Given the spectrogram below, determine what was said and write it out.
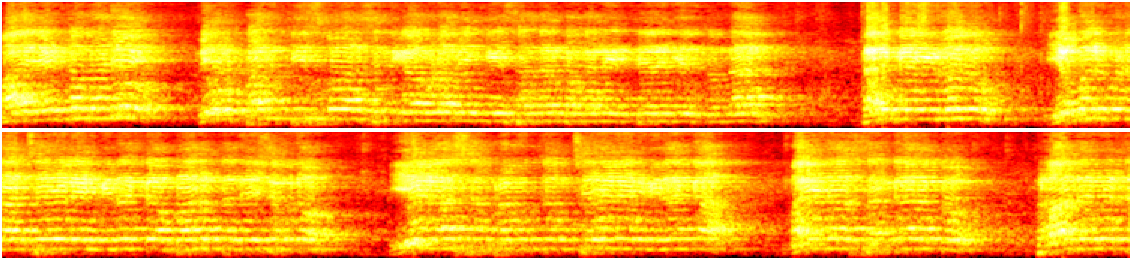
మా ఎంటబడి మీరు పని తీసుకోవాల్సిందిగా కూడా మీకు ఈ సందర్భంగా నేను తెలియజేస్తున్నాను. కనుక ఈ రోజు ఎవరు కూడా చేయలేని విధంగా భారతదేశంలో ఏ రాష్ట్ర ప్రభుత్వం చేయలేని విధంగా మహిళా సంఘాలకు ప్రాధాన్యత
